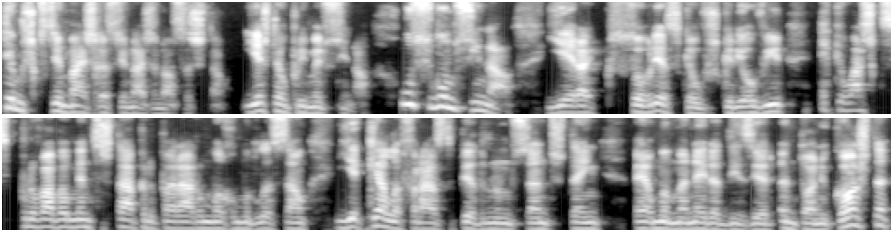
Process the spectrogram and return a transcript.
temos que ser mais racionais na nossa gestão. E este é o primeiro sinal. O segundo sinal, e era sobre esse que eu vos queria ouvir, é que eu acho que se, provavelmente se está a preparar uma remodelação e aquela frase de Pedro Nuno Santos tem é uma maneira de dizer António Costa,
